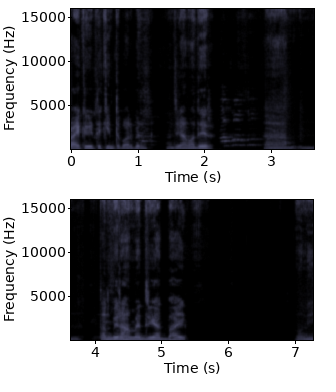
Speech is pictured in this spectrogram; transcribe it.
পাইকারিতে কিনতে পারবেন। যে আমাদের তানবির আহমেদ রিয়াদ ভাই, উনি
